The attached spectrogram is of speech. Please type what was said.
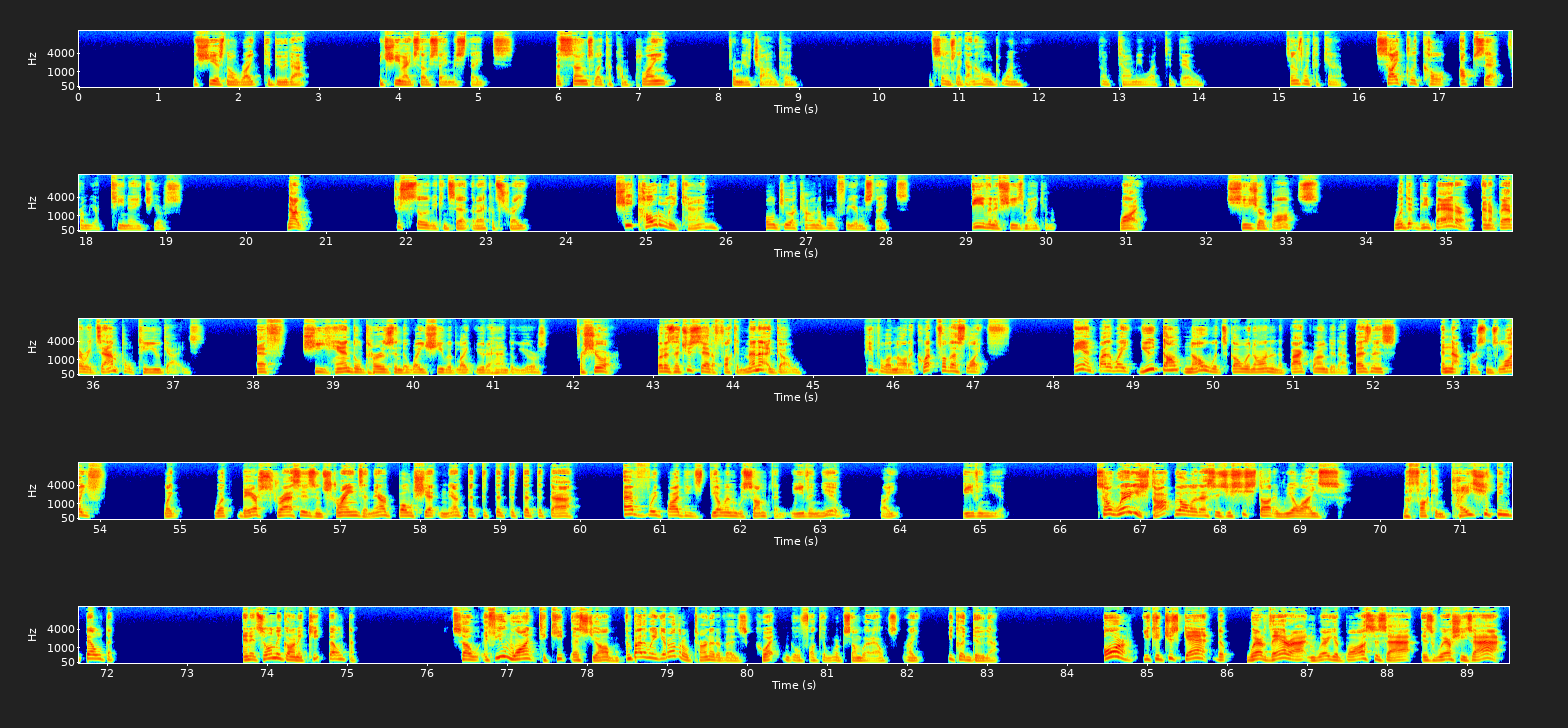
That she has no right to do that. And she makes those same mistakes. This sounds like a complaint from your childhood. It sounds like an old one. Don't tell me what to do. Sounds like a kind of cyclical upset from your teenage years. Now, just so that we can set the record straight, she totally can hold you accountable for your mistakes, even if she's making them. Why? She's your boss. Would it be better and a better example to you guys if she handled hers in the way she would like you to handle yours? For sure. But as I just said a fucking minute ago, people are not equipped for this life. And by the way, you don't know what's going on in the background of that business, in that person's life, like what their stresses and strains and their bullshit and their da da da da da da. da. Everybody's dealing with something, even you, right? Even you. So where you start with all of this is you just start to realize the fucking case you've been building. And it's only going to keep building. So if you want to keep this job, and by the way, your other alternative is quit and go fucking work somewhere else, right? You could do that. Or you could just get that where they're at and where your boss is at is where she's at.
